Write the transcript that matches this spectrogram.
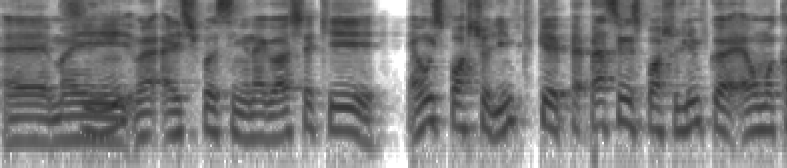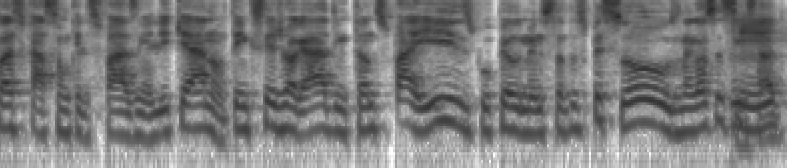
É, mas, mas, tipo assim, o negócio é que é um esporte olímpico, porque pra ser um esporte olímpico é uma classificação que eles fazem ali, que, ah, não, tem que ser jogado em tantos países, por pelo menos tantas pessoas, um negócio assim, Uhum. sabe?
